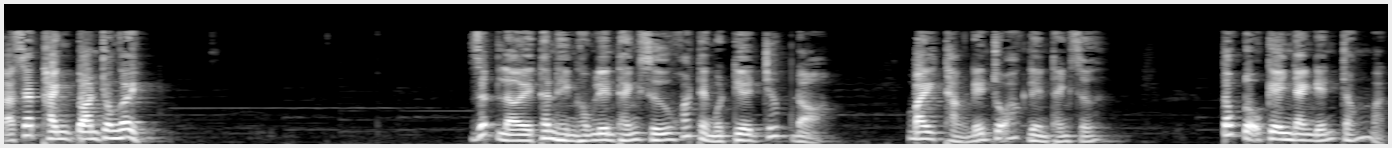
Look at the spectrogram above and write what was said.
Ta sẽ thành toàn cho ngươi. Dứt lời, thân hình Hồng Liên Thánh Sứ hóa thành một tia chớp đỏ, Bay thẳng đến chỗ Hắc Liên Thánh Sứ. Tốc độ kia nhanh đến chóng mặt,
